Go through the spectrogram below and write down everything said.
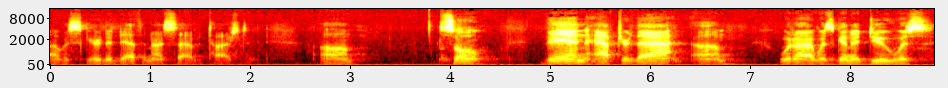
I was scared to death, and I sabotaged it. Um, so then after that, um, what I was going to do was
